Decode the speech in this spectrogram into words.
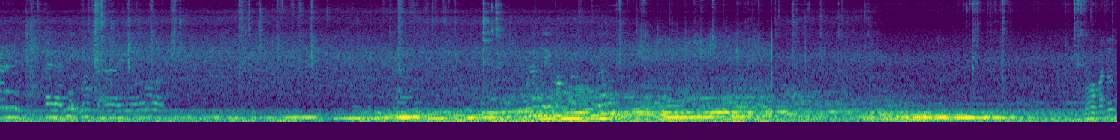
Kalami mo kaayo. Kulang kayo mga ulam. Buha ka dun.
